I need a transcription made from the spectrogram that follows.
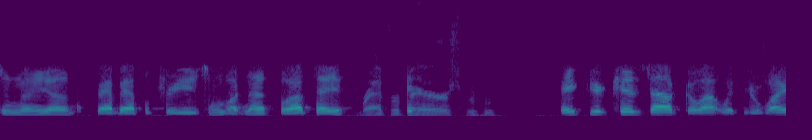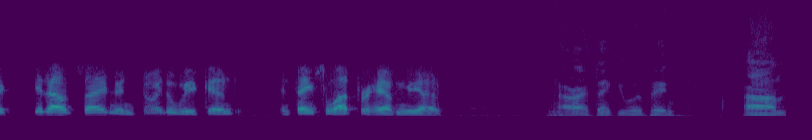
and the uh, crabapple trees and whatnot. Well, I'll tell you, Bradford Pears. hmm take your kids out, go out with your wife, get outside and enjoy the weekend. And thanks a lot for having me on. All right, thank you, Woo Pig. Um,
